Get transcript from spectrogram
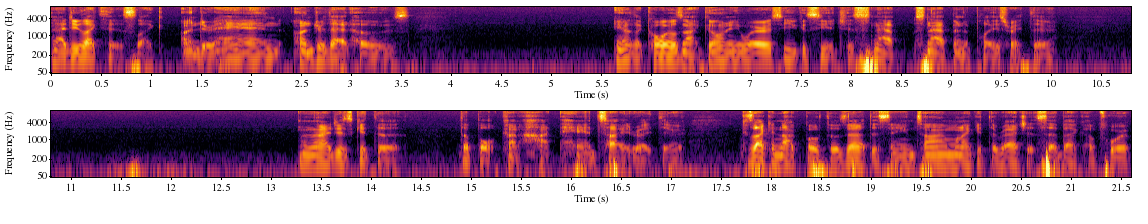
And I do like this, like underhand under that hose. You know, the coil's not going anywhere, so you can see it just snap snap into place right there. and then I just get the the bolt kind of hand tight right there because I can knock both those out at the same time when I get the ratchet set back up for it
